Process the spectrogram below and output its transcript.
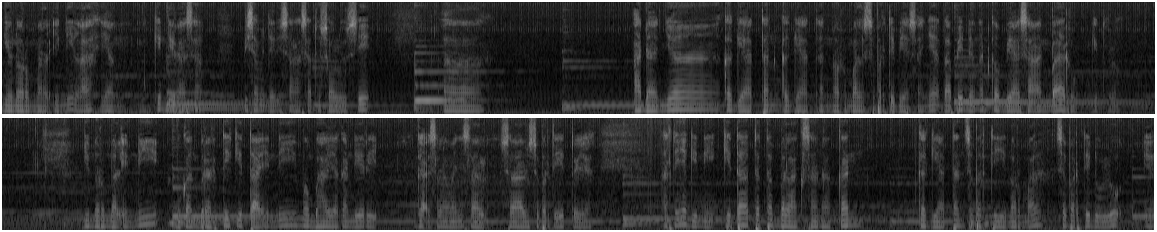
new normal inilah yang mungkin dirasa bisa menjadi salah satu solusi uh, adanya kegiatan-kegiatan normal seperti biasanya tapi dengan kebiasaan baru gitu loh. New normal ini bukan berarti kita ini membahayakan diri. Nggak selamanya selalu selalu seperti itu ya. Artinya gini kita tetap melaksanakan kegiatan seperti normal seperti dulu ya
